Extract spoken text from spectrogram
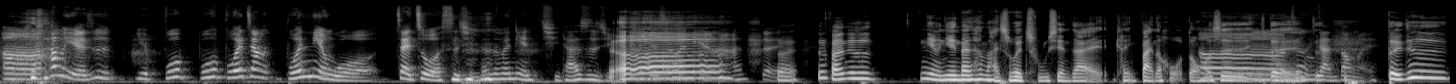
嗯，他们也是也不不不会这样，不会念我在做的事情，但是会念其他事情，也是会念啊，对。对，就反正就是念念，但他们还是会出现在可以办的活动，或是嗯对很感动哎，对，就是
